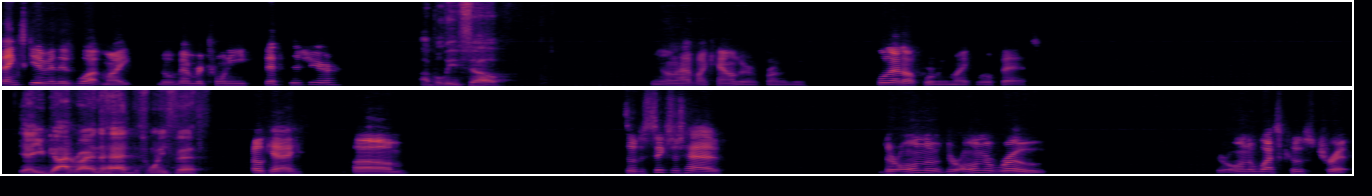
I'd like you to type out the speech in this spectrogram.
Thanksgiving is what, Mike? November 25th this year? I believe so. You don't have my calendar in front of me. Pull that up for me, Mike, real fast. Yeah, you got it right in the head, the 25th. Okay. Um so the Sixers have they're on the they're on the road. They're on the West Coast trip.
